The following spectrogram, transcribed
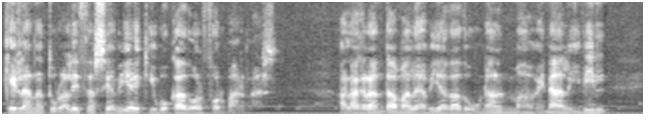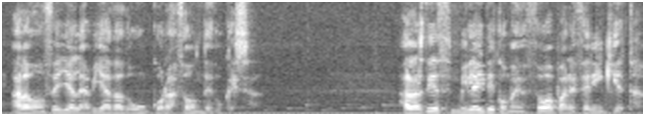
que la naturaleza se había equivocado al formarlas. A la gran dama le había dado un alma venal y vil, a la doncella le había dado un corazón de duquesa. A las diez Milady comenzó a parecer inquieta.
